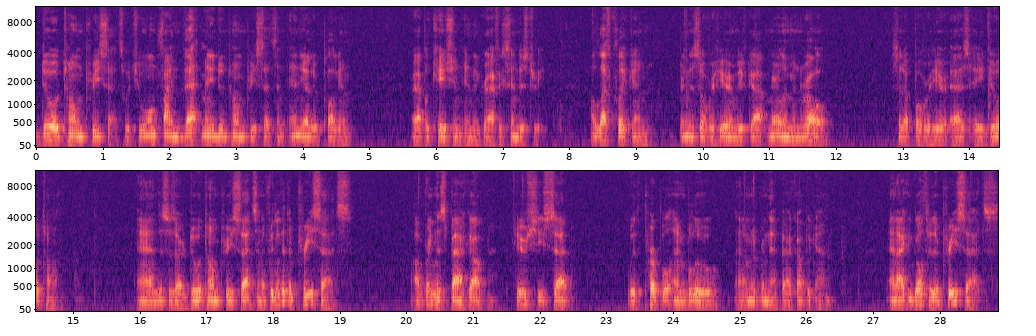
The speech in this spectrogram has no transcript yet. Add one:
duotone presets, which you won't find that many duotone presets in any other plugin application in the graphics industry. I'll left click and bring this over here and we've got Marilyn Monroe set up over here as a duotone. And this is our duotone presets and if we look at the presets I'll bring this back up. Here she's set with purple and blue, and I'm going to bring that back up again. And I can go through the presets,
